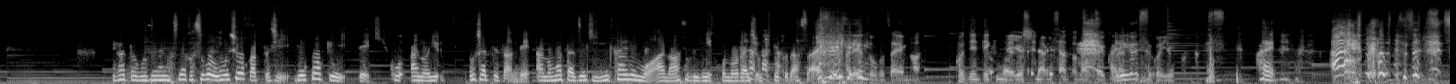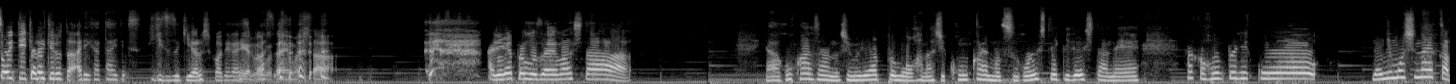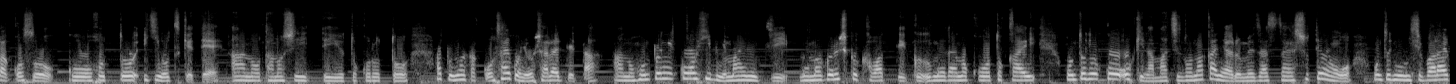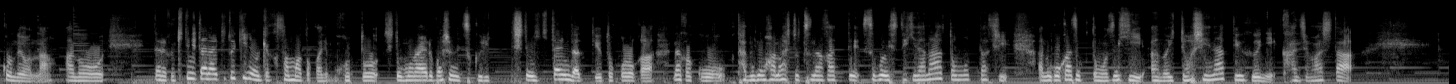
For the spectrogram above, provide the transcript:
りがとうございます。なんかすごい面白かったし、旅行記って聞こあのゆおっしゃってたんで、あのまたぜひ2回目もあの遊びにこのラジオ来てください。ありがとうございます。個人的には吉成さんと仲良くなってすごい良かったです。はい。あ、よかったです。そう言っていただけるとありがたいです。引き続きよろしくお願ありいします。がとうございました。ありがとうございました。いや、ごかんさんのシムリアップのお話、今回もすごい素敵でしたね。なんか本当にこう、何もしないからこそ、こう、ほっと息をつけて、あの、楽しいっていうところと、あとなんかこう、最後におっしゃられてた、あの、本当にこう、日々毎日目まぐるしく変わっていく梅田のこう、都会、本当にこう、大きな街の中にある目指した書店を、本当に西原湖のような、あの、誰か来ていただいた時にお客様とかにもほっとしてもらえる場所に作りしていきたいんだっていうところがなんかこう旅の話とつながってすごい素敵だなと思ったしあのご家族ともぜひあの行ってほしいなっていうふうに感じました。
